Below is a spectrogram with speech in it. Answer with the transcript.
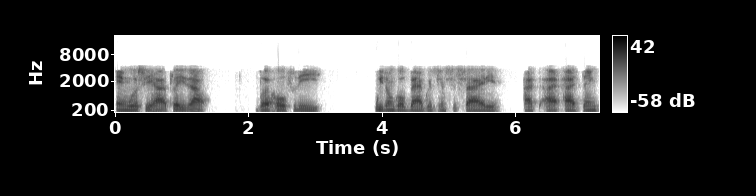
and we'll see how it plays out. But hopefully we don't go backwards in society. I I, I think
